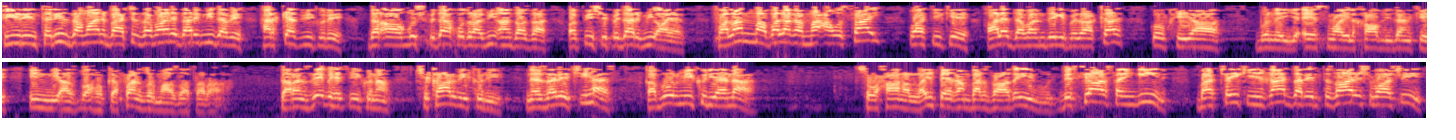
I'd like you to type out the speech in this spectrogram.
شیرین ترین زمان بچه زمان در میدوه حرکت می‌کنه. در آغوش پدر خود را می و پیش پدر می آید فلما بلغ معه سعی وقتی که حال دوندگی پیدا کرد گفت که یا بنی اسماعیل خواب دیدن که اینی از که فنظر مازا ترا دارن زیبهت می‌کنم. چیکار می‌کنی؟ نظر چی هست؟ قبول می‌کنی یا نه؟ سبحان الله این پیغمبر زاده ای بود. بسیار سنگین. بچه ای که اینقدر در انتظارش باشی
